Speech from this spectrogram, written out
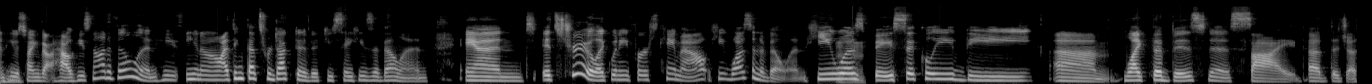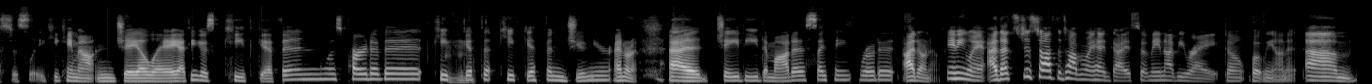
and he was talking about how he's not a villain. He, you know, I think that's reductive if you say he's a villain. And it's true. Like when he first came out, he wasn't a villain. He was basically the um like the business side of the Justice League. He came out in JLA. I think it was Keith Giffen was part of it. Keith Mhm. Giffen, Keith Giffen Jr. I don't know uh jd DeMatteis i think wrote it i don't know anyway I, that's just off the top of my head guys so it may not be right don't quote me on it um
